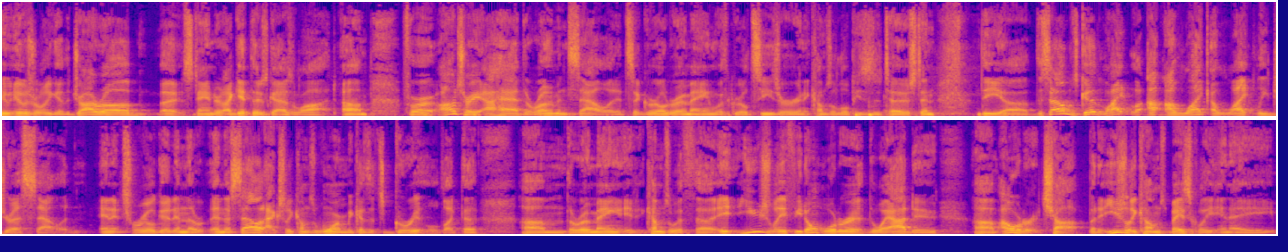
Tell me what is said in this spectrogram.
It, it was really good. The dry rub uh, standard, I get those guys a lot. Um, for entree, I had the Roman salad. It's a grilled romaine with grilled Caesar, and it comes with little pieces of toast. And the uh, the salad was good. Light, I, I like a lightly dressed salad, and it's real good. And the and the salad actually comes warm because it's grilled. Like the um, the romaine, it comes with. Uh, it, usually, if you don't order it the way I do, um, I order it chopped, but it usually comes basically in a.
